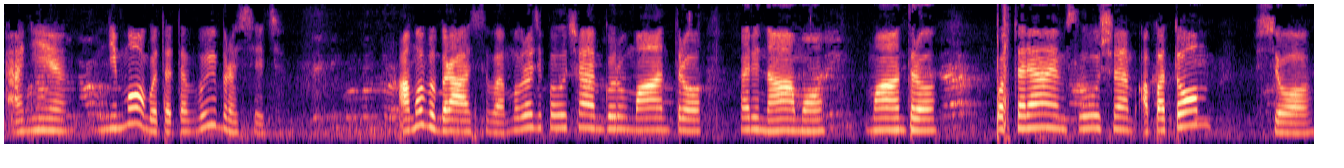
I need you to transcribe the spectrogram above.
Они не могут это выбросить. А мы выбрасываем. Мы вроде получаем гуру мантру, харинаму, мантру, повторяем, слушаем, а потом все.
